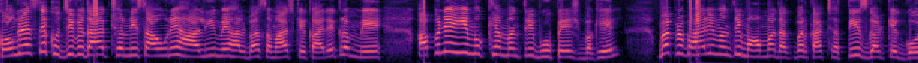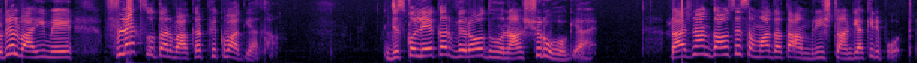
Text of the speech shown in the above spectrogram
कांग्रेस के खुज्जी विधायक छन्नी साहू ने हाल ही में हलबा समाज के कार्यक्रम में अपने ही मुख्यमंत्री भूपेश बघेल व प्रभारी मंत्री मोहम्मद अकबर का छत्तीसगढ़ के गोडलवाही में फ्लेक्स उतरवाकर फिकवा दिया था, जिसको लेकर विरोध होना शुरू हो गया है। राजनांदगांव से संवाददाता अमरीश टांडिया की रिपोर्ट।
